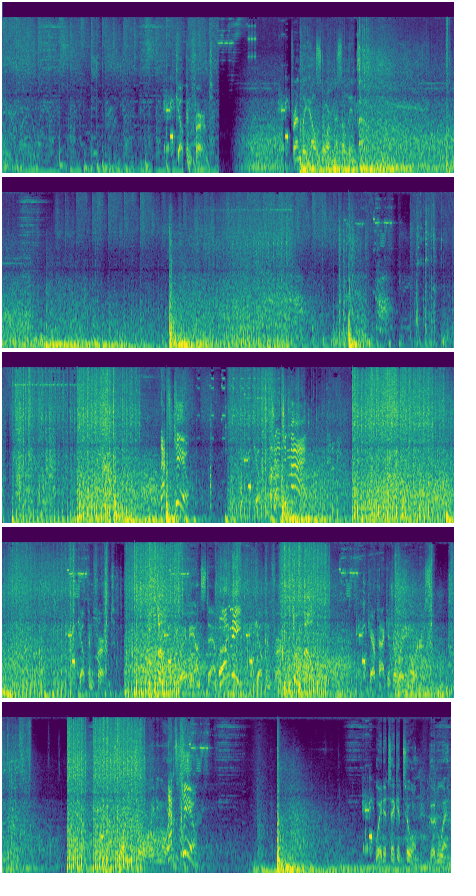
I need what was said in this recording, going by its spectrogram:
Kill confirmed. Friendly Hellstorm missile inbound. Confirmed. UAV on standby. On me! Kill confirmed. Care package awaiting orders. Awaiting orders. That's a kill! Way to take it to him. Good win.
